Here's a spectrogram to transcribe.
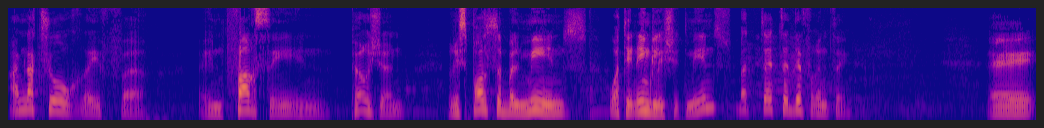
I'm not sure if uh, in Farsi, in Persian, responsible means what in English it means, but that's a different thing. Uh,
